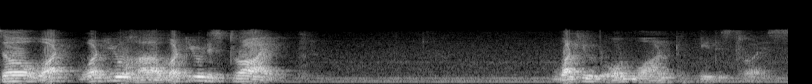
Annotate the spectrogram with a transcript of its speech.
So what what you have, what you destroy, what you don't want, he destroys.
